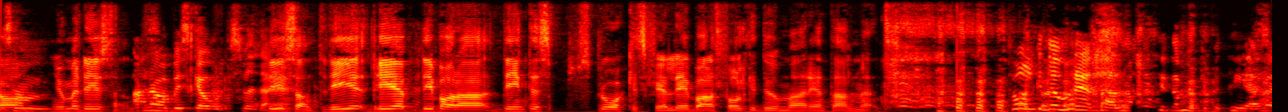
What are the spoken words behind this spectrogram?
liksom, jo men det är sant. arabiska ord och så vidare. Det är sant. Det är, det, är, det är bara, det är inte språkets fel, det är bara att folk är dumma rent allmänt. Folk är dumma rent allmänt tittar mycket på TV.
